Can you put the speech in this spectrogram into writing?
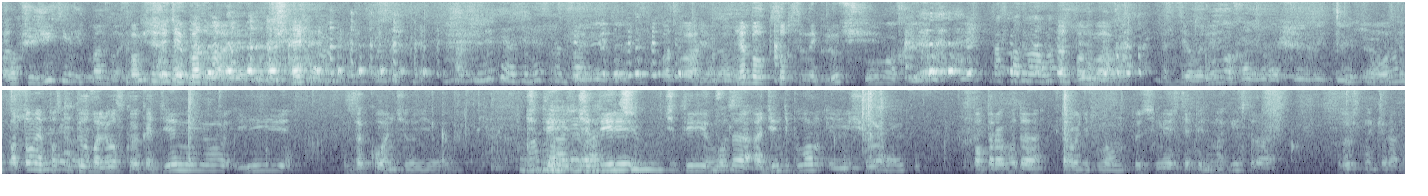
В общежитии или в подвале? В общежитии в подвале. В подвале, да. У меня был собственный ключ А в подвалах? от подвала. Сделали. Вот. И потом я поступил в Олевскую академию и закончил ее. Четыре, четыре, четыре года, один диплом и еще полтора года второй диплом. То есть имею степень магистра художественной керамики.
